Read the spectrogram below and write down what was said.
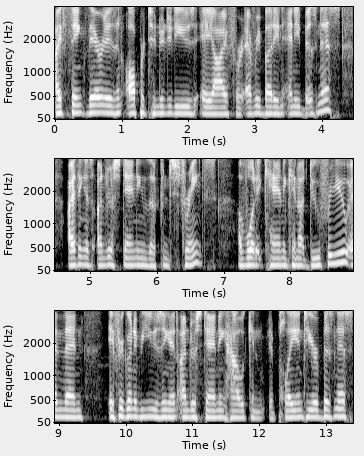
I think there is an opportunity to use AI for everybody in any business. I think it's understanding the constraints of what it can and cannot do for you. And then if you're going to be using it, understanding how it can it play into your business,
